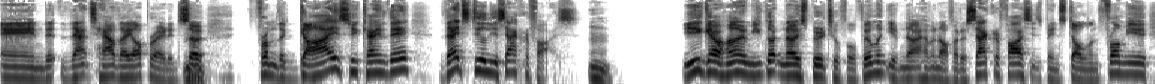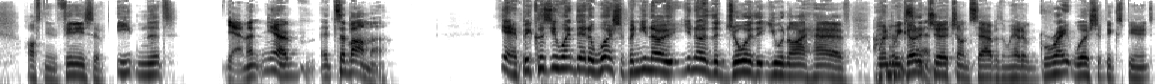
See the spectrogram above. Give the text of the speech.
And that's how they operated. So from the guys who came there, they'd steal your sacrifice. You go home, you've got no spiritual fulfillment. You've not, haven't offered a sacrifice. It's been stolen from you. Hophni and Phineas have eaten it. Yeah, and you know, it's a bummer. Yeah, because you went there to worship, and you know, you know the joy that you and I have when we go to church on Sabbath and we had a great worship experience.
